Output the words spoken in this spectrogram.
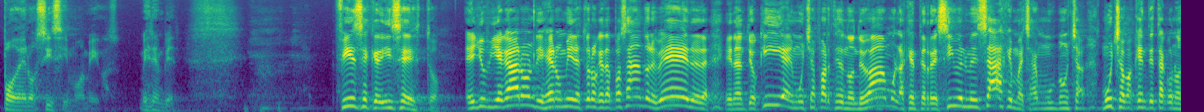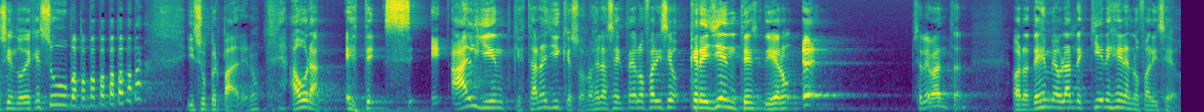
poderosísimo, amigos. Miren bien. Fíjense que dice esto. Ellos llegaron, dijeron, mire, esto es lo que está pasando, en Antioquía, en muchas partes en donde vamos, la gente recibe el mensaje, mucha, mucha, mucha más gente está conociendo de Jesús, y super padre, ¿no? Ahora, este, eh, alguien que están allí, que son los de la secta de los fariseos, creyentes, dijeron, ¡eh! Se levantan. Ahora, déjenme hablarles quiénes eran los fariseos.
